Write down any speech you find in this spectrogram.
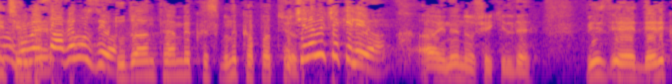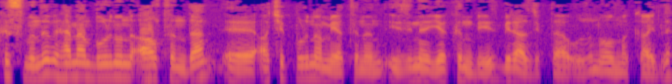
bu için de mesafe uzuyor? Dudağın pembe kısmını kapatıyor. İçine mi çekiliyor? Aynen o şekilde. Biz e, deri kısmını hemen burnun altından e, açık burun ameliyatının izine yakın bir iz, birazcık daha uzun olmak kaydıyla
